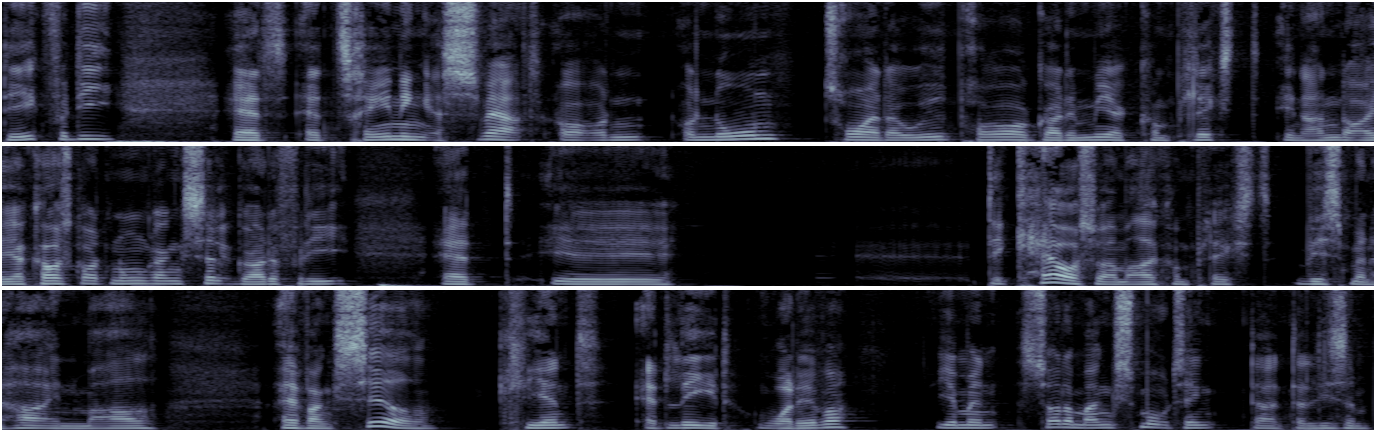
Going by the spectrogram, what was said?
Det er ikke fordi, at, at træning er svært, og, og, og nogen, tror jeg derude, prøver at gøre det mere komplekst end andre, og jeg kan også godt nogle gange selv gøre det, fordi at øh, det kan også være meget komplekst, hvis man har en meget avanceret klient, atlet, whatever, jamen så er der mange små ting, der, der ligesom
